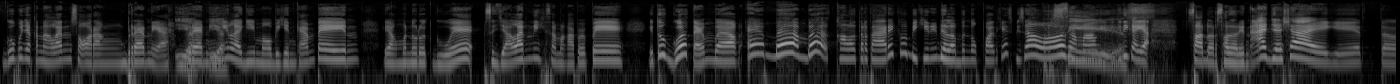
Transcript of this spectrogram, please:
gue punya kenalan seorang brand ya Iya, brand iya. ini lagi mau bikin campaign yang menurut gue sejalan nih sama KPP itu gue tembak eh mbak mbak kalau tertarik gue bikin ini dalam bentuk podcast bisa loh sama gitu jadi kayak sodor sodorin aja shy gitu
